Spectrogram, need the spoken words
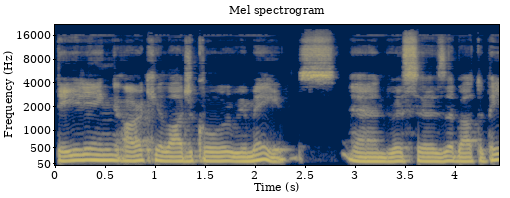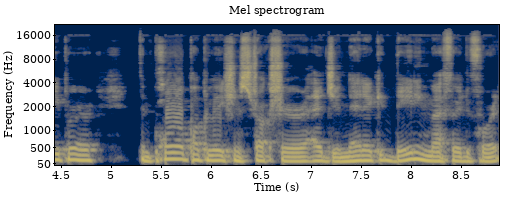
dating archaeological remains. And this is about the paper temporal population structure, a genetic dating method for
